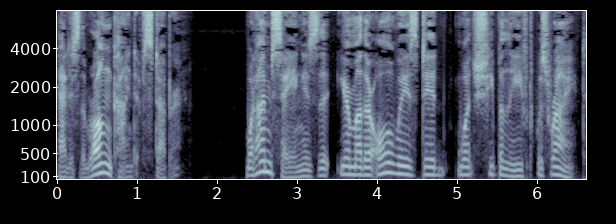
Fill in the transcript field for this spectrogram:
That is the wrong kind of stubborn. What I'm saying is that your mother always did what she believed was right.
